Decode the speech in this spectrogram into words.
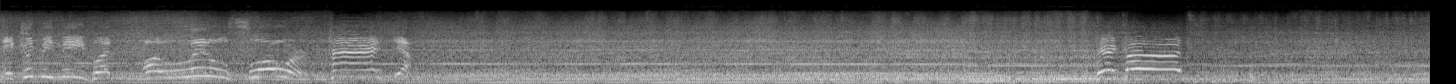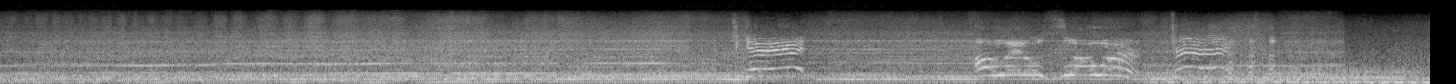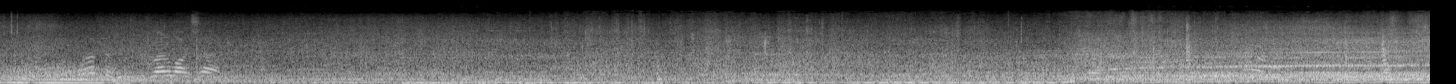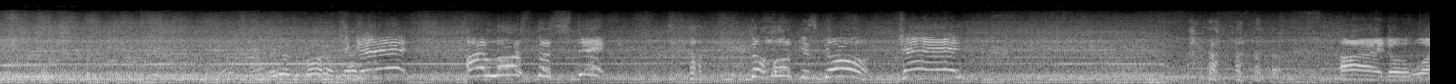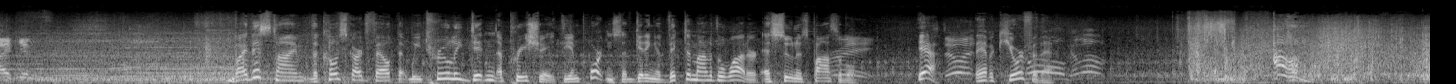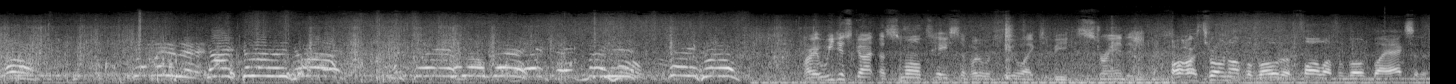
it could be me, but a little slower. Okay. Yeah. Here it comes! Slower! Okay. Right alongside. There goes the boat you get it? I lost the stick! the hook is gone! Okay? I don't like him. By this time, the Coast Guard felt that we truly didn't appreciate the importance of getting a victim out of the water as soon as possible. Three. Yeah, they have a cure for that. Come on. Wait a minute! Guys, come on, come on! Come on, back! All right, we just got a small taste of what it would feel like to be stranded. or, or thrown off a boat or fall off a boat by accident.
